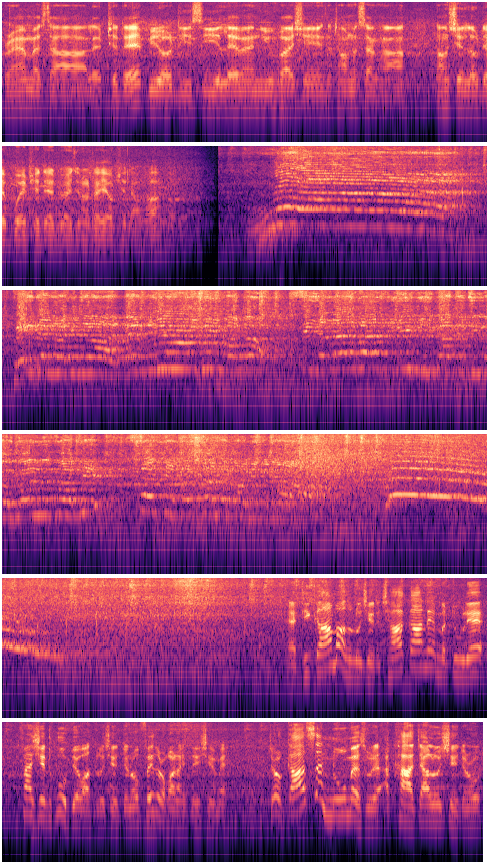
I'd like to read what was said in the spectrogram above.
brand master လည်းဖြစ်တယ်ပြီးတော့ဒီ C11 new version 2025 launching လုပ်တဲ့ပွဲဖြစ်တဲ့အတွက်ကျွန်တော်တက်ရောက်ဖြစ်တာပါဟုတ် အဲဒီကားမှာဆိုလို့ရှိရင်တခြားကားနဲ့မတူတဲ့ fashion တစ်ခုကိုပြောပါဆိုလို့ရှိရင်ကျွန်တော် face recognition ပဲ ကျွန်တော်ကားဆက်နိုးမယ်ဆိုတဲ့အခါကြားလို့ရှိရင်ကျွန်တော်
